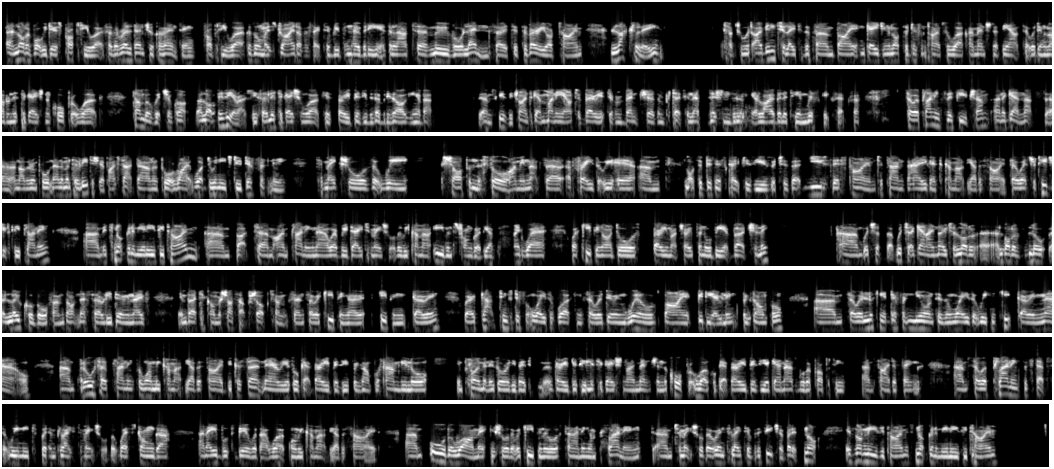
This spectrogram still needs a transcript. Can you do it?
a lot of what we do is property work. So the residential conveyancing property work has almost dried up effectively, but nobody is allowed to move or lend. So it's, it's a very odd time. Luckily, Touchwood, I've insulated the firm by engaging in lots of different types of work. I mentioned at the outset we're doing a lot of litigation and corporate work, some of which have got a lot busier actually. So litigation work is very busy because everybody's arguing about um, excuse me, trying to get money out of various different ventures and protecting their positions and looking at liability and risk, etc. So we're planning for the future, and again, that's uh, another important element of leadership. I've sat down and thought, right, what do we need to do differently to make sure that we sharpen the saw. I mean, that's a, a phrase that we hear um, lots of business coaches use, which is that use this time to plan for how you're going to come out the other side. So we're strategically planning. Um, it's not going to be an easy time, um, but um, I'm planning now every day to make sure that we come out even stronger at the other side, where we're keeping our doors very much open, albeit virtually um, which which again I note a lot of a lot of lo- local law firms aren't necessarily doing. They've inverted commas shut up shop to some extent. So we're keeping uh, keeping going. We're adapting to different ways of working. So we're doing wills by video link, for example. Um, so we're looking at different nuances and ways that we can keep going now, um, but also planning for when we come out the other side because certain areas will get very busy. For example, family law employment is already very, busy. Litigation, I mentioned, the corporate work will get very busy again, as will the property um, side of things. Um, so we're planning for steps that we need to put in place to make sure that we're stronger and able to deal with that work when we come out the other side. Um, all the while making sure that we're keeping the wheels turning and planning um, to make sure that we're insulated for the future. But it's not it's not an easy time. It's not going to be an easy time.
